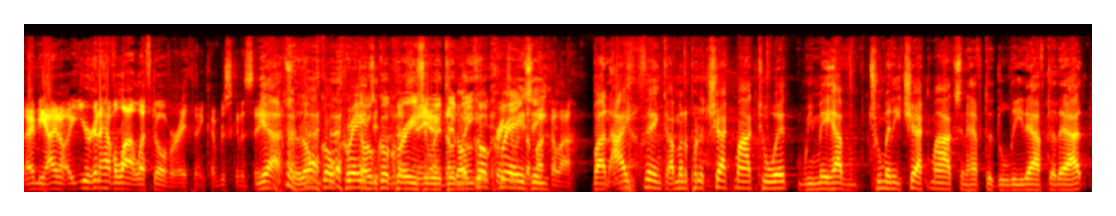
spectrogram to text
I mean, I don't. You're going to have a lot left over. I think. I'm just going to say. Yeah, so don't go crazy. Don't go crazy Yeah, with it. don't Don't go go crazy with crazy. the bacala. But I think I'm going to put a check mark to it. We may have too many check marks and have to delete after that.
